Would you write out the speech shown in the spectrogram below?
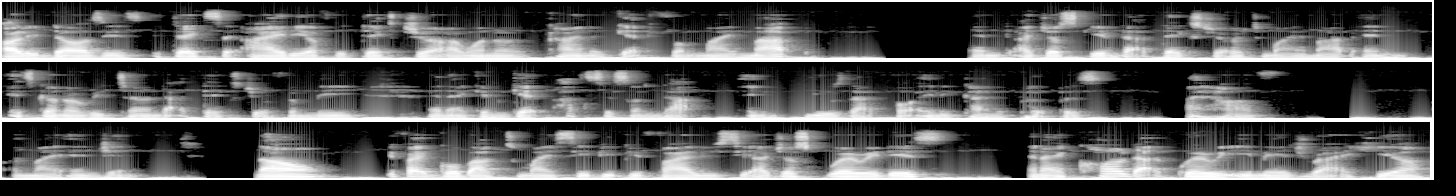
All it does is it takes the ID of the texture I want to kind of get from my map and I just give that texture to my map and it's gonna return that texture for me and I can get access on that and use that for any kind of purpose I have on my engine. Now if I go back to my CPP file you see I just query this and I call that query image right here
